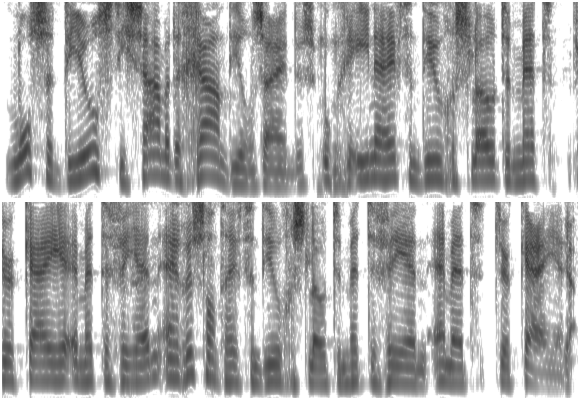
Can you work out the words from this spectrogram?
losse deals die samen de graandeal zijn. Dus Oekraïne heeft een deal gesloten met Turkije en met de VN. En Rusland heeft een deal gesloten met de VN en met Turkije. Ja.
